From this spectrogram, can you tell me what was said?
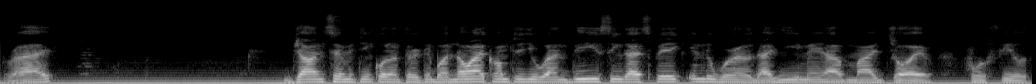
Right? John 17, colon 13. But now I come to you, and these things I speak in the world, that ye may have my joy fulfilled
